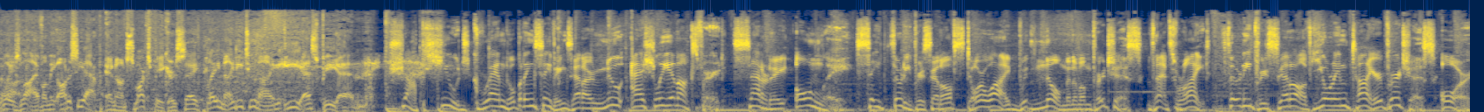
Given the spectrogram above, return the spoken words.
Always live on the Audacy app and on smart speakers say play 92.9 ESPN. Shop huge grand opening savings at our new Ashley in Oxford. Saturday only. Save 30% off store wide with no minimum purchase. That's right, 30% off your entire purchase. Or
